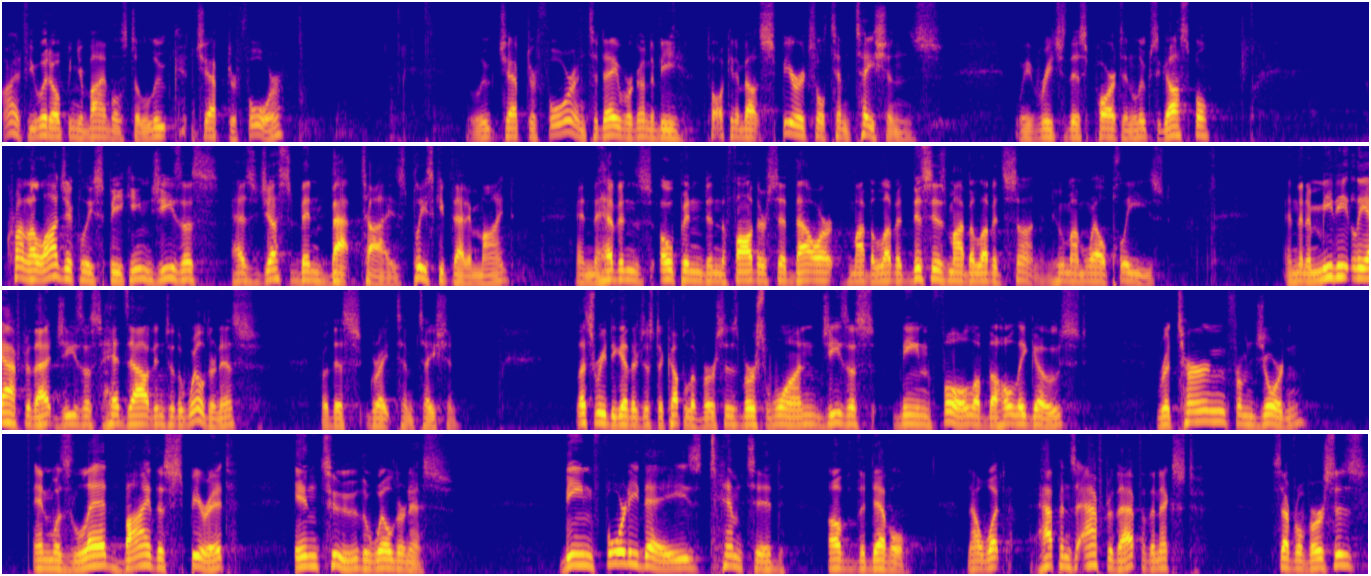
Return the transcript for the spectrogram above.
All right, if you would open your Bibles to Luke chapter 4. Luke chapter 4, and today we're going to be talking about spiritual temptations. We've reached this part in Luke's gospel. Chronologically speaking, Jesus has just been baptized. Please keep that in mind. And the heavens opened, and the Father said, Thou art my beloved. This is my beloved Son, in whom I'm well pleased. And then immediately after that, Jesus heads out into the wilderness for this great temptation. Let's read together just a couple of verses. Verse 1 Jesus, being full of the Holy Ghost, returned from Jordan and was led by the Spirit into the wilderness, being 40 days tempted of the devil. Now, what happens after that for the next several verses?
